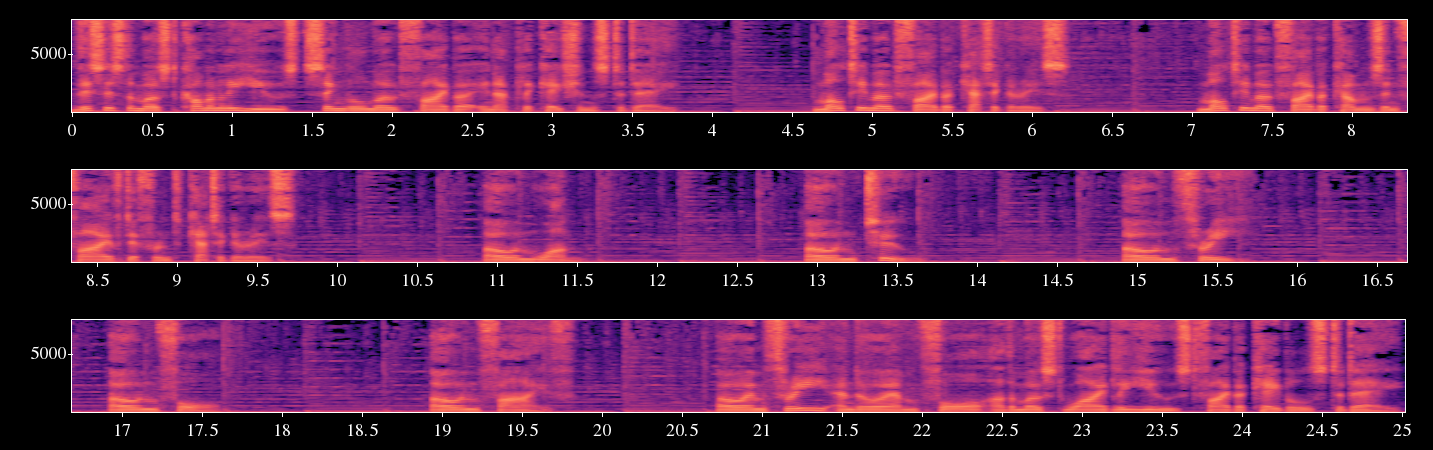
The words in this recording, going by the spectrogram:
This is the most commonly used single-mode fiber in applications today. Multi-mode fiber categories. Multi-mode fiber comes in five different categories. OM1 OM2 OM3 OM4 OM5 OM3 and OM4 are the most widely used fiber cables today.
